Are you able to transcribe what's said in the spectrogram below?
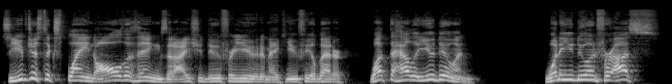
So you've just explained all the things that I should do for you to make you feel better. What the hell are you doing? What are you doing for us?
